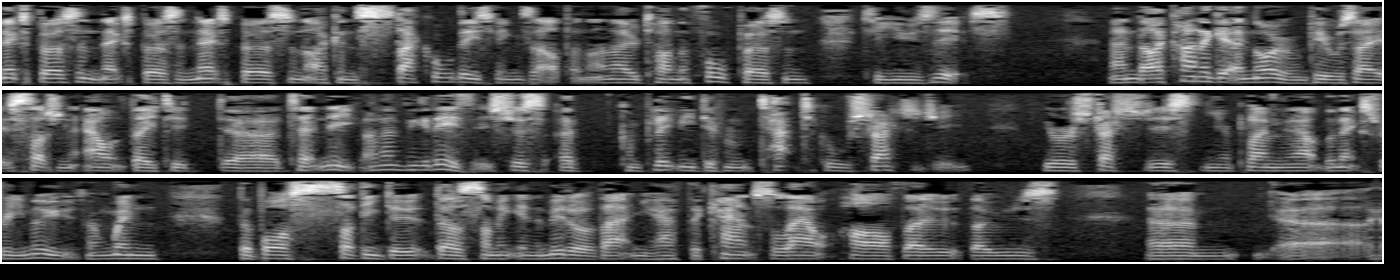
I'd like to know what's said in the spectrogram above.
next person, next person, next person, I can stack all these things up and I know time the fourth person to use this. And I kind of get annoyed when people say it's such an outdated uh, technique. I don't think it is. It's just a completely different tactical strategy. You're a strategist and you're planning out the next three moves. And when the boss suddenly do, does something in the middle of that and you have to cancel out half those, those um, uh,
